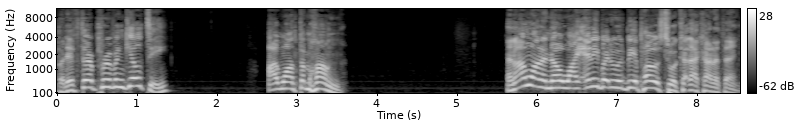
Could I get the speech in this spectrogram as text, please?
But if they're proven guilty, I want them hung. And I want to know why anybody would be opposed to a, that kind of thing.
